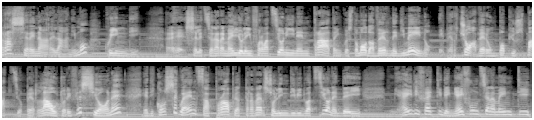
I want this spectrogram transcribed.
rasserenare l'animo, quindi eh, selezionare meglio le informazioni in entrata, in questo modo averne di meno e perciò avere un po' più spazio per l'autoriflessione e di conseguenza proprio attraverso l'individuazione dei miei difetti, dei miei funzionamenti,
